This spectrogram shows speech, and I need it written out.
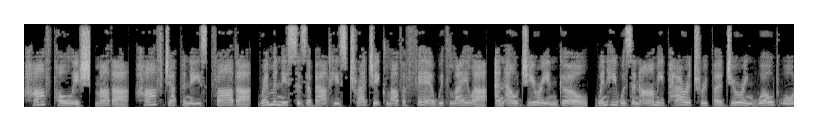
half Polish mother, half Japanese father, reminisces about his tragic love affair with Layla, an Algerian girl, when he was an army paratrooper during World War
